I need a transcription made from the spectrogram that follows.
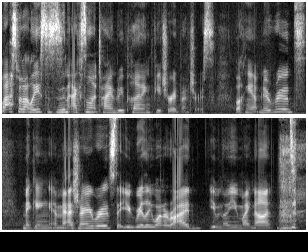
Last but not least, this is an excellent time to be planning future adventures. Looking up new routes, making imaginary routes that you really want to ride, even though you might not.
